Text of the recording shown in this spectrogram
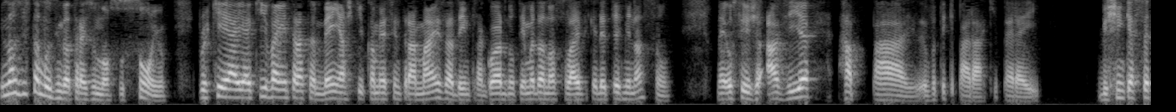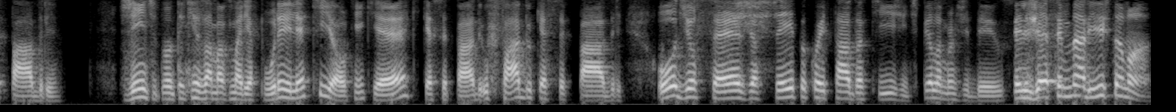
E nós estamos indo atrás do nosso sonho, porque aí aqui vai entrar também, acho que começa a entrar mais adentro agora no tema da nossa live, que é determinação. Né? Ou seja, havia. Rapaz, eu vou ter que parar aqui, peraí. Bichinho quer ser padre. Gente, não tem que rezar Ave Maria pura. Ele aqui, ó. Quem que é que quer ser padre? O Fábio quer ser padre. Ô, Diocese, aceita o coitado aqui, gente. Pelo amor de Deus. Ele já é seminarista, mano.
